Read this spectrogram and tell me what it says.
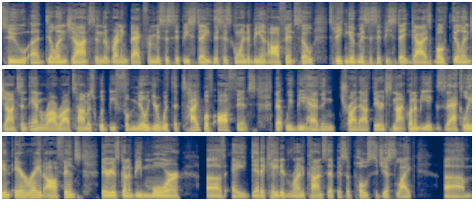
to uh, Dillon Johnson, the running back from Mississippi State. This is going to be an offense. So, speaking of Mississippi State guys, both Dillon Johnson and Rara Thomas would be familiar with the type of offense that we'd be having tried out there. It's not going to be exactly an air raid offense. There is going to be more of a dedicated run concept as opposed to just like um,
